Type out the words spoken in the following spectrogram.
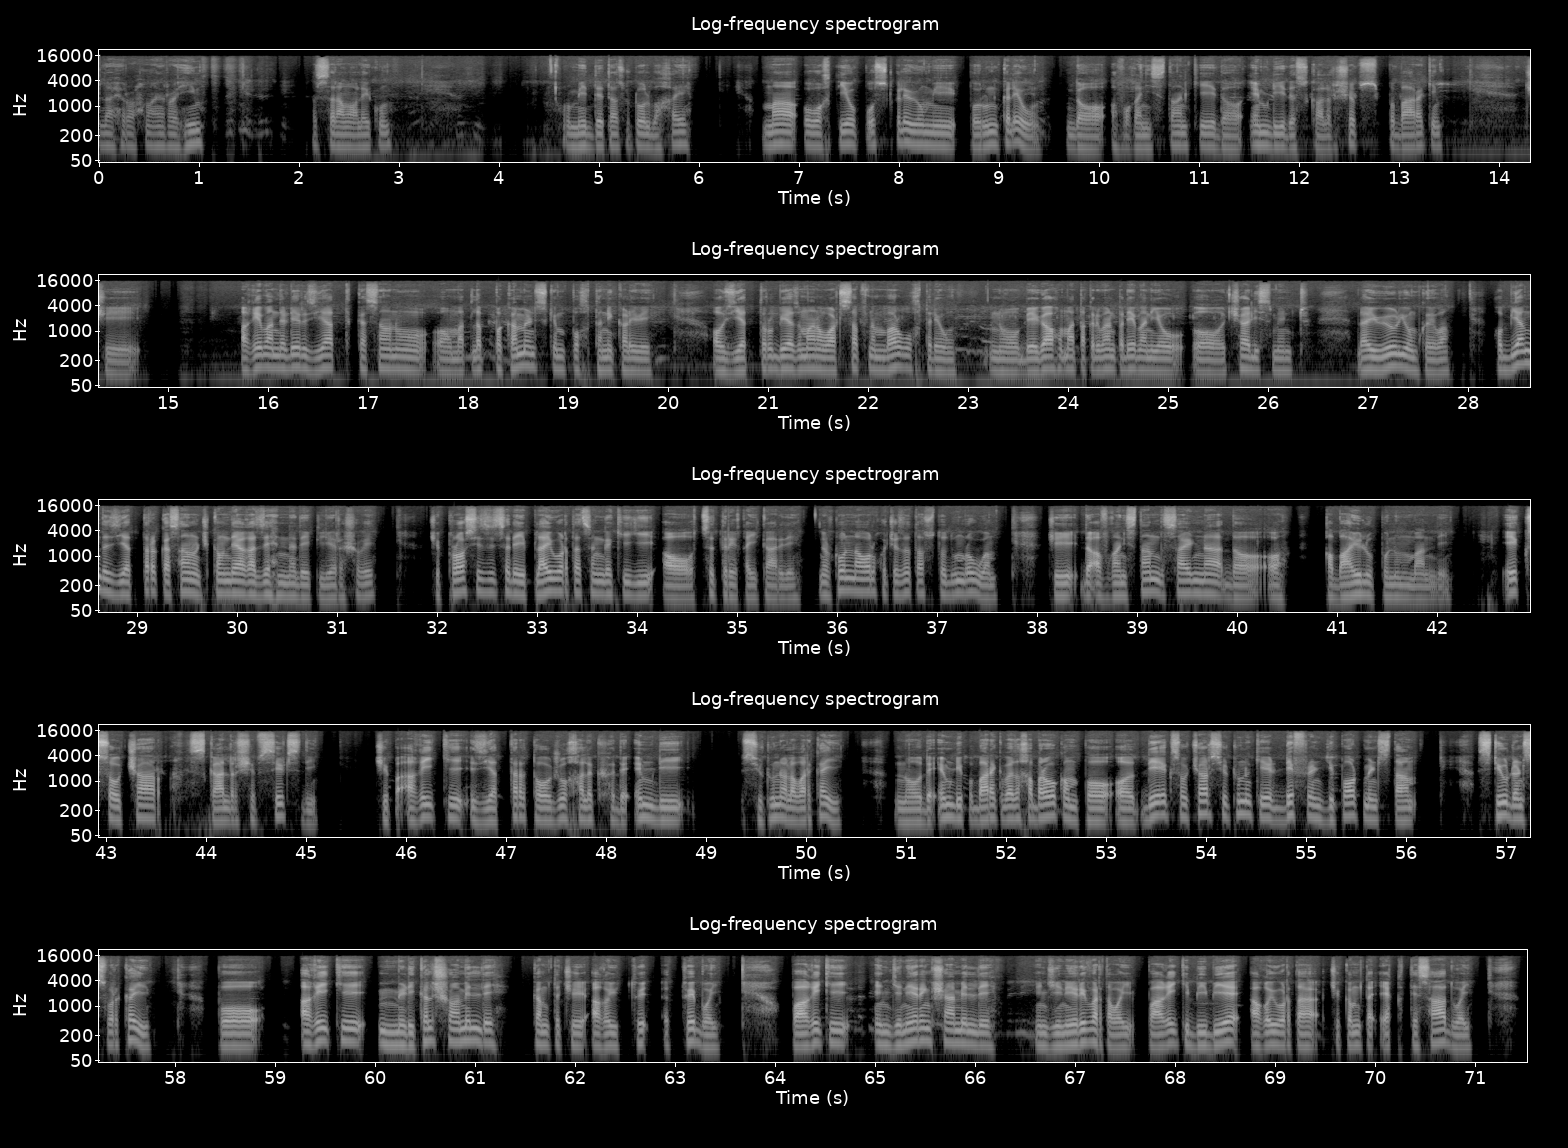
الله الرحمن الرحیم السلام علیکم امید ده تاسو ټول بخیر ما وختي یو پوسټ کړی و مې پرون کړی و د افغانستان کې د ایم ډي د سکالرشپس په باره کې چې هغه باندې ډیر زیات کسانو مطلب په کمنټس کې پوښتنې کړې وي او زیات تر بیا زما نه واتس اپ نمبر غوښتلی وو نو بیګا خو ما تقریبا په دې باندې یو چالیس منټ دا یو ویډیو هم کړې وه خو بیا هم د زیاتره کسانو چې کوم دی هغه ذهن نه دی کلیر شوی چې پروسس یې څه دی، اپلای ورته څنګه کیږي او څه طریقه یې کار دی. د ټول نه اول خو چې زه تاسو ته دومره ووایم چې د افغانستان د سایډ نه د قبایلو په نوم باندې ایک سو چار سکالرشپ سیټس دي چې په هغې کې زیاتره توجه خلک د ایم ډي سیټونه له ورکوي نو د ایم ډي په باره کې به زه خبره وکم په دې 104 سیټونو کې ډیفرنټ ډپارټمنټس ته سټوډنټس ورکوي په هغه کې میډیکل شامل دی کم ته چې هغه طب وای په هغه کې انجینیرینګ شامل دی انجینیری ورته وای په هغه کې بی بی ای هغه ورته چې کم ته اقتصاد وای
